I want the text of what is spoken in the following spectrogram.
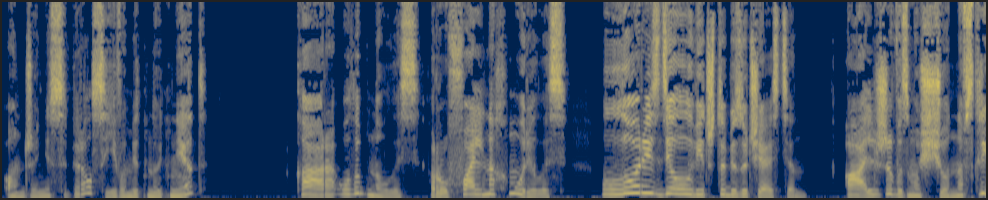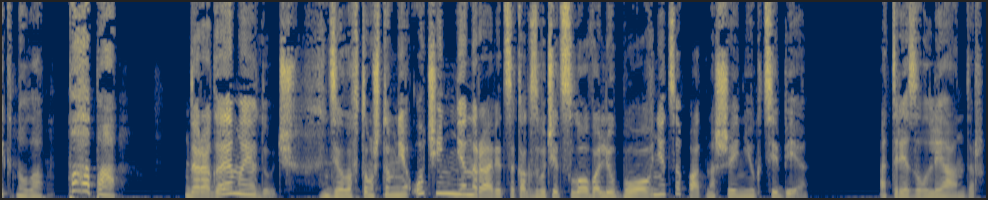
Он же не собирался его метнуть, нет? Кара улыбнулась. Руфаль нахмурилась. Лори сделал вид, что безучастен. Аль же возмущенно вскрикнула. «Папа!» «Дорогая моя дочь, дело в том, что мне очень не нравится, как звучит слово «любовница» по отношению к тебе», — отрезал Леандр.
